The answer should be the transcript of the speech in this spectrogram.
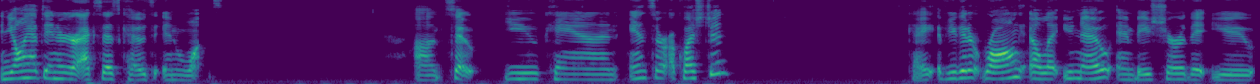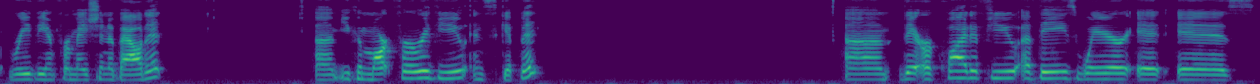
and you only have to enter your access codes in once. Um, so you can answer a question. Okay, if you get it wrong, it'll let you know and be sure that you read the information about it. Um, you can mark for a review and skip it. Um, there are quite a few of these where it is,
